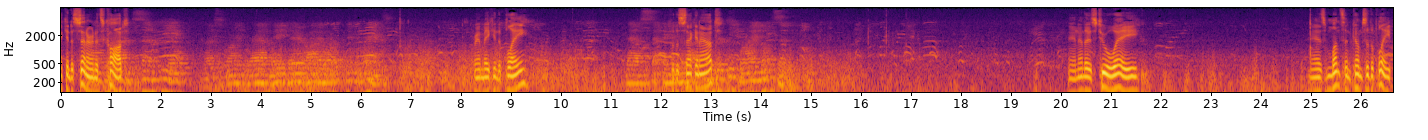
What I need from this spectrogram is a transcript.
Back into center, and it's caught. Graham making the play for the second out. And now there's two away as Munson comes to the plate.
